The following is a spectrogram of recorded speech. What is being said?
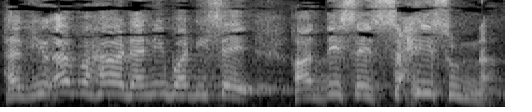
Have you ever heard anybody say, ah, this is sahih sunnah?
